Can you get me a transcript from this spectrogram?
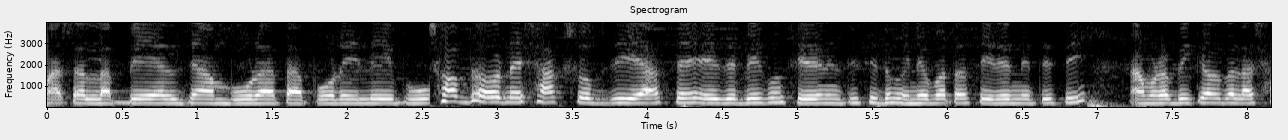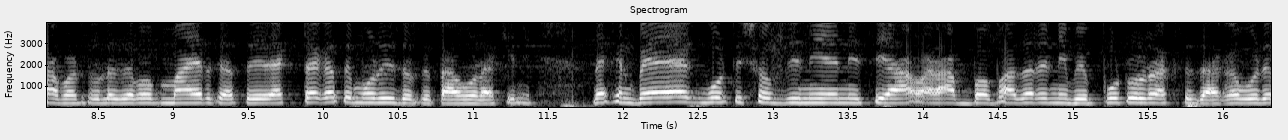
মাসাল্লাহ বেল, জাম্বুরা, তারপরে লেবু, সব ধরনের শাকসবজি আছে। এই যে বেগুন ছিঁড়ে নিতেছি ধনে পাতা ছিঁড়ে নিতেছি। আমরা বিকালবেলা সাবার চলে যাব, মায়ের কাছে, একটা গাছে মরিচ ধরছে, তাও রাখিনি। দেখেন, ব্যাগ ভর্তি সবজি নিয়ে নিছি, আবার আব্বা বাজারে নেবে, পটল রাখছে জায়গা বলে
